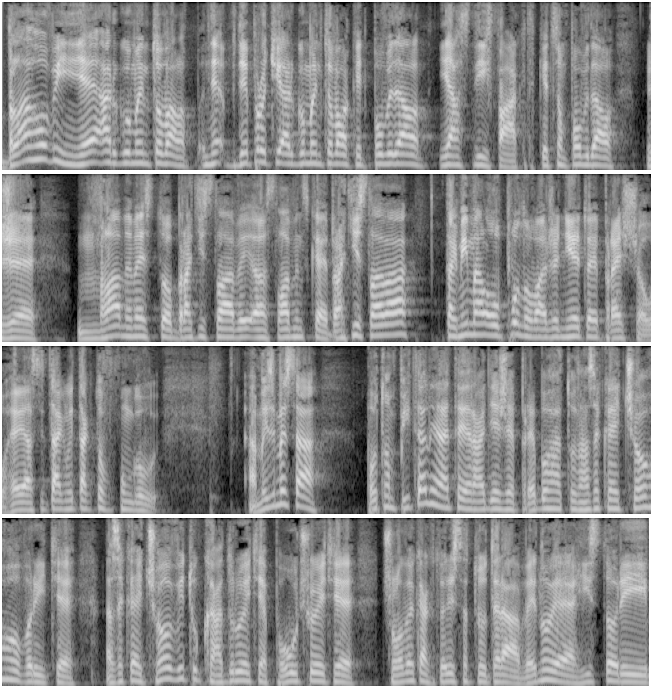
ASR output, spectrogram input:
Blahovi neargumentoval, ne, neprotiargumentoval, keď povedal jasný fakt. Keď som povedal, že hlavné mesto Bratislavy, eh, Slavenská je Bratislava, tak mi mal oponovať, že nie, to je Prešov. Hej, asi tak, takto fungujú. A my sme sa potom pýtali na tej rade, že preboha to na základe čoho hovoríte, na základe čoho vy tu kadrujete poučujete človeka, ktorý sa tu teda venuje histórii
